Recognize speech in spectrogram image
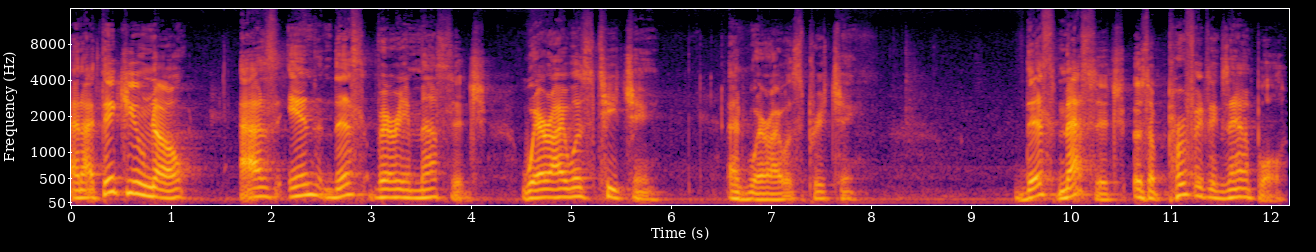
And I think you know, as in this very message, where I was teaching and where I was preaching. This message is a perfect example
